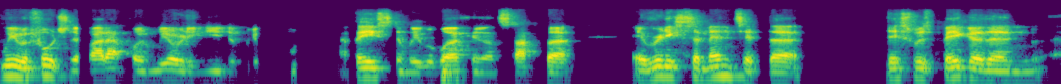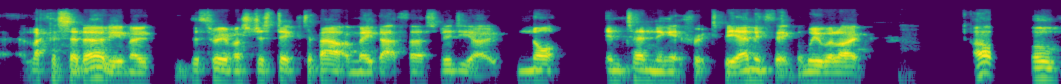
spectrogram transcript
we were fortunate by that point we already knew that we were a beast and we were working on stuff but it really cemented that this was bigger than like i said earlier you know the three of us just dicked about and made that first video not intending it for it to be anything. And we were like oh well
